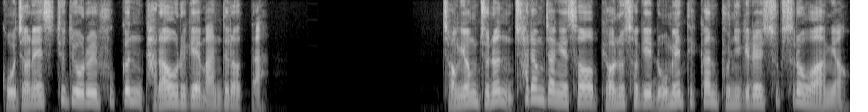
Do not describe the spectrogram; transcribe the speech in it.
고전의 스튜디오를 후끈 달아오르게 만들었다. 정영준은 촬영장에서 변우석이 로맨틱한 분위기를 쑥스러워하며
